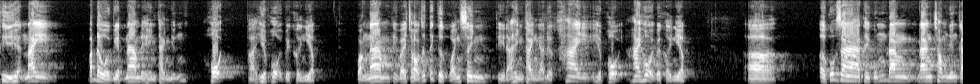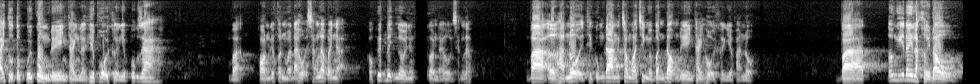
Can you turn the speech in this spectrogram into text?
thì hiện nay bắt đầu ở Việt Nam để hình thành những hội và hiệp hội về khởi nghiệp. Quảng Nam thì vai trò rất tích cực của anh Sinh thì đã hình thành ra được hai hiệp hội hai hội về khởi nghiệp. À, ở quốc gia thì cũng đang đang trong những cái thủ tục cuối cùng để hình thành là hiệp hội khởi nghiệp quốc gia. Và còn cái phần mà đại hội sáng lập anh ạ có quyết định rồi nhưng còn đại hội sáng lập. Và ở Hà Nội thì cũng đang trong quá trình mà vận động để hình thành hội khởi nghiệp Hà Nội. Và tôi nghĩ đây là khởi đầu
